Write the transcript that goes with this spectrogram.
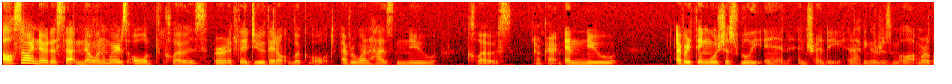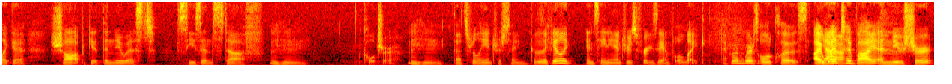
also, I noticed that no one wears old clothes, or if they do, they don't look old. Everyone has new clothes. Okay. And new everything was just really in and trendy. And I think there's just a lot more like a shop, get the newest season stuff mm-hmm. culture. Mm-hmm. That's really interesting. Because I feel like in St. Andrews, for example, like. Everyone wears old clothes. I yeah. went to buy a new shirt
